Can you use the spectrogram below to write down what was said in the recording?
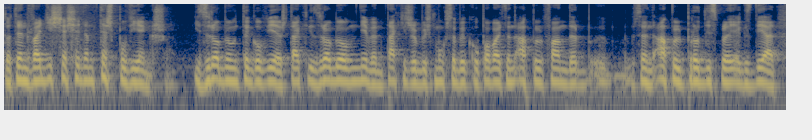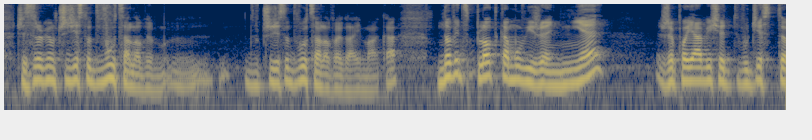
to ten 27 też powiększą. I zrobią tego, wiesz, taki, zrobią, nie wiem, taki, żebyś mógł sobie kupować ten Apple Thunder, ten Apple Pro Display XDR, czy zrobią 32-calowy, 32-calowego iMac'a. No więc plotka mówi, że nie, że pojawi się 20,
